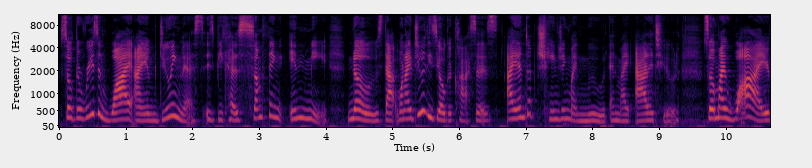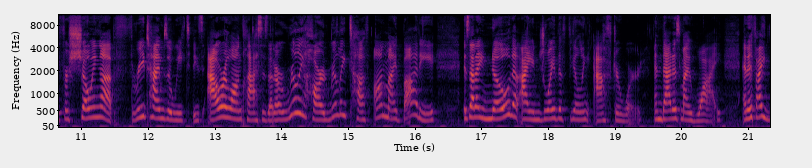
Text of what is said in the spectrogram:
So the reason why I am doing this is because something in me knows that when I do these yoga classes, I end up changing my mood and my attitude. So my why for showing up 3 times a week to these hour-long classes that are really hard, really tough on my body is that I know that I enjoy the feeling afterward. And that is my why. And if I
